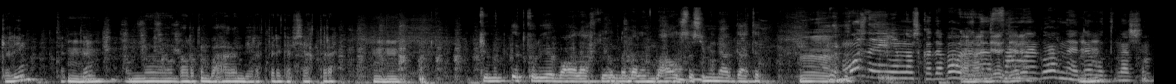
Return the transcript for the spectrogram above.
келим кетти онно э, бартын бахаран береттер кеп кем өткөлүе баалах кем балам баалса семинарда атат а. можно я немножко добавлю да самое главное да вот в нашем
